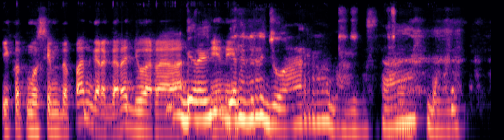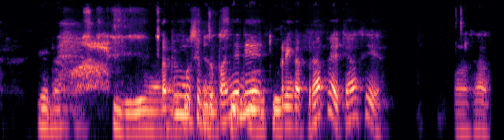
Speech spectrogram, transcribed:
ikut musim depan gara-gara juara gara- ini. gara-gara juara bangsa banget Gara- gila. Tapi musim Chelsea depannya dia waktu- peringkat berapa ya Chelsea ya? Salah.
